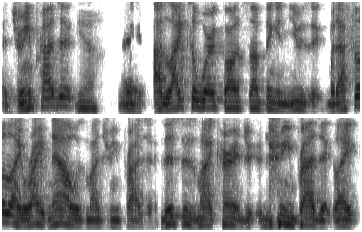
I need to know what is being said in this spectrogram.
A dream project? Yeah. Man, I'd like to work on something in music, but I feel like right now is my dream project. This is my current dr- dream project. Like,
